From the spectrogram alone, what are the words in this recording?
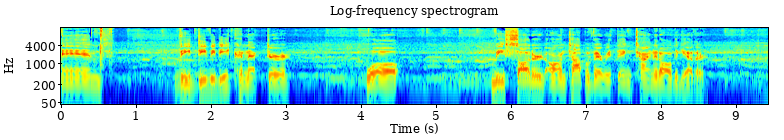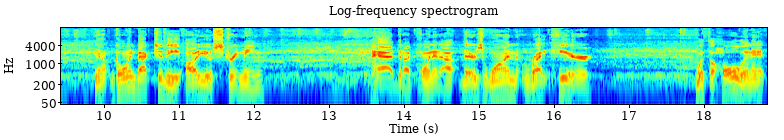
And the DVD connector will be soldered on top of everything tying it all together. Now going back to the audio streaming pad that I pointed out there's one right here with a hole in it.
